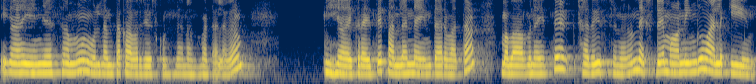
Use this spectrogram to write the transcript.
ఇక ఏం చేస్తాము? ఒళ్ళంతా కవర్ చేసుకుంటున్నాను అనమాట అలాగా. ఇక్కడైతే పనులన్నీ అయిన తర్వాత మా బాబునైతే చదివిస్తున్నాను. నెక్స్ట్ డే మార్నింగ్ వాళ్ళకి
